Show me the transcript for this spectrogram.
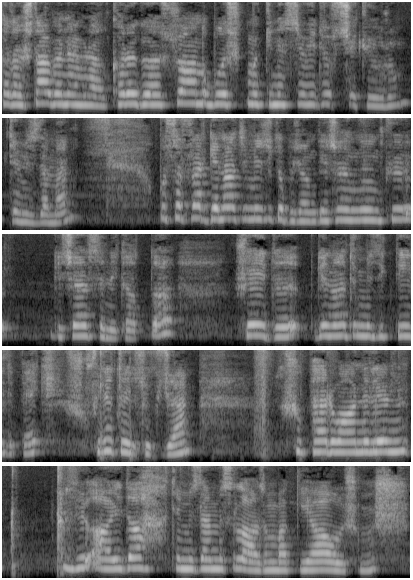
Arkadaşlar ben Emren Karagöz. Şu anda bulaşık makinesi videosu çekiyorum. Temizlemem. Bu sefer genel temizlik yapacağım. Geçen günkü, geçen seneki hatta şeydi genel temizlik değildi pek. Şu filtreyi sökeceğim. Şu pervanelerin ayda temizlenmesi lazım. Bak yağ oluşmuş.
